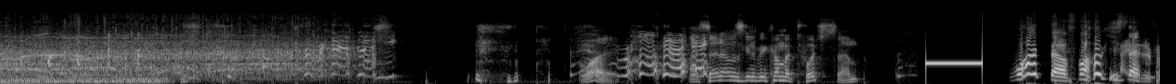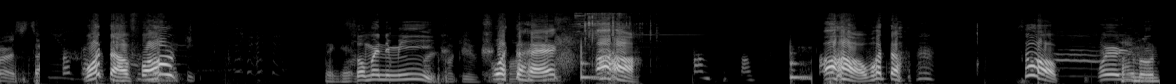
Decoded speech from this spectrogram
What? I said I was gonna become a Twitch simp. What the fuck is I that? did it first. What the fuck? So many me. What the heck? Ah! Ah! What the? Stop! Where are Hi, you? Moon.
